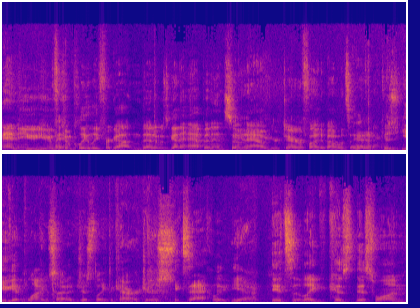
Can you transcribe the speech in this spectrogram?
and you you've completely forgotten that it was going to happen and so Yeah. now you're terrified about what's happening. Because you get blindsided just like the characters. Exactly. Yeah. It's like because this one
